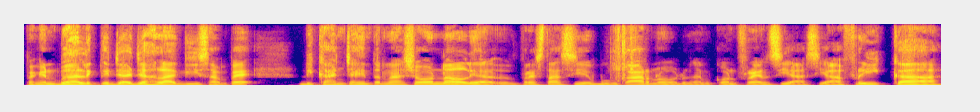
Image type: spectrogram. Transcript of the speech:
pengen balik ke jajah lagi sampai di kancah internasional ya prestasi Bung Karno dengan konferensi Asia Afrika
